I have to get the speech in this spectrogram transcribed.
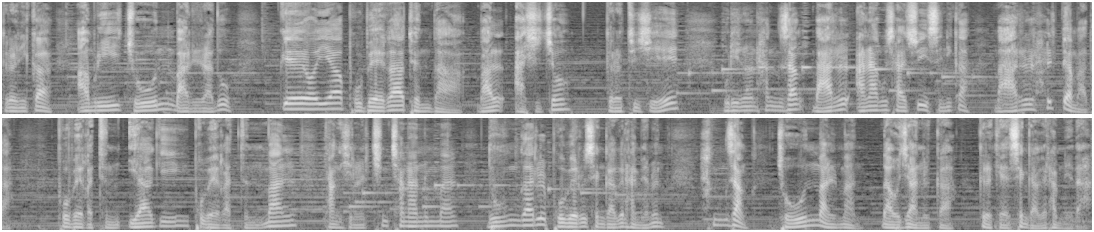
그러니까 아무리 좋은 말이라도 꿰어야 보배가 된다 말 아시죠? 그렇듯이 우리는 항상 말을 안 하고 살 수 있으니까 말을 할 때마다 보배 같은 이야기, 보배 같은 말, 당신을 칭찬하는 말, 누군가를 보배로 생각을 하면은 항상 좋은 말만 나오지 않을까 그렇게 생각을 합니다.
